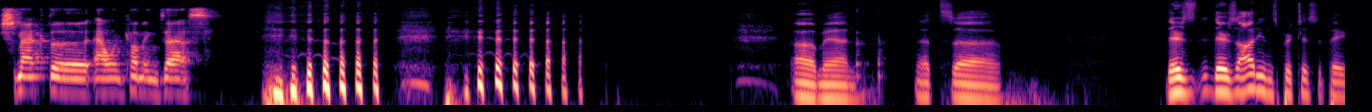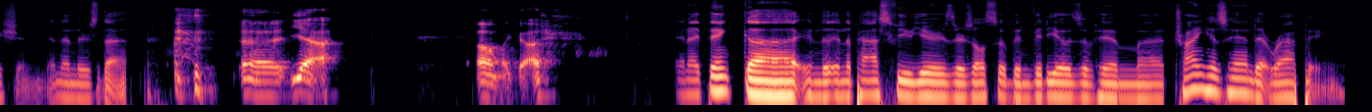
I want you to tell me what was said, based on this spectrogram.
smacked uh, Alan Cummings' ass. oh man, that's uh. There's there's audience participation, and then there's that. uh, yeah, Oh my god. And I think uh, in the in the past few years, there's also been videos of him uh, trying his hand at rapping.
